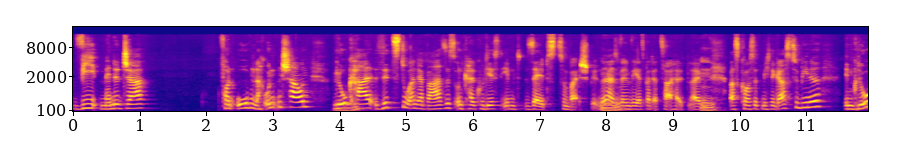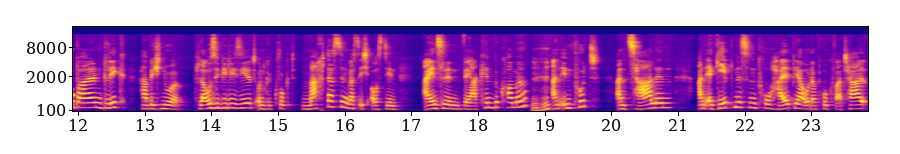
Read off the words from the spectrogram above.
wie Manager von oben nach unten schauen. Lokal mhm. sitzt du an der Basis und kalkulierst eben selbst zum Beispiel. Ne? Also mhm. Also wenn wir jetzt bei der Zahl halt bleiben, mhm. was kostet mich eine Gasturbine? Im globalen Blick habe ich nur plausibilisiert und geguckt, macht das Sinn, was ich aus den einzelnen Werken bekomme, mhm. an Input, an Zahlen, an Ergebnissen pro Halbjahr oder pro Quartal,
